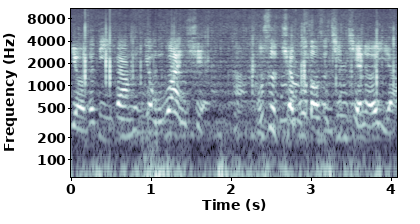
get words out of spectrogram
有的地方用万选啊，不是全部都是金钱而已啊。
